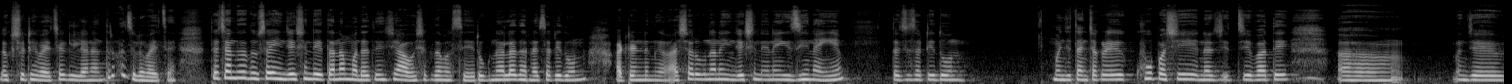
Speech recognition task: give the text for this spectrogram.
लक्ष ठेवायचं गिळल्यानंतर बाजूला व्हायचं आहे त्याच्यानंतर दुसरं इंजेक्शन देताना मदतींची आवश्यकता भासते. रुग्णाला धरण्यासाठी दोन अटेंडंट घ्यावे अशा रुग्णांना इंजेक्शन देणं इझी नाही आहे त्याच्यासाठी दोन म्हणजे त्यांच्याकडे खूप अशी एनर्जी जेव्हा ते म्हणजे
